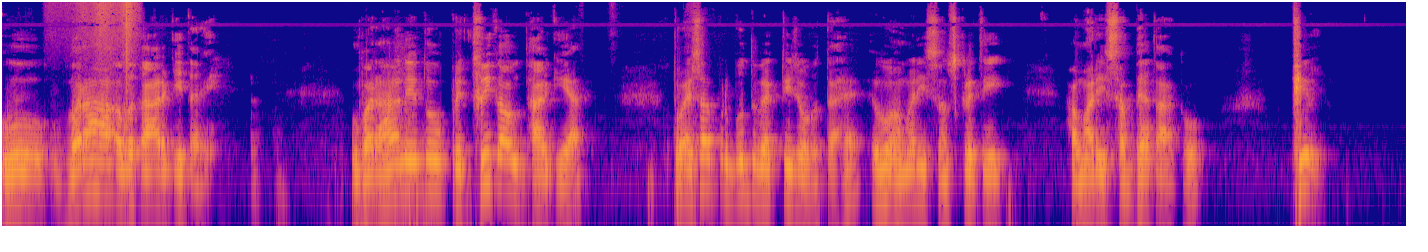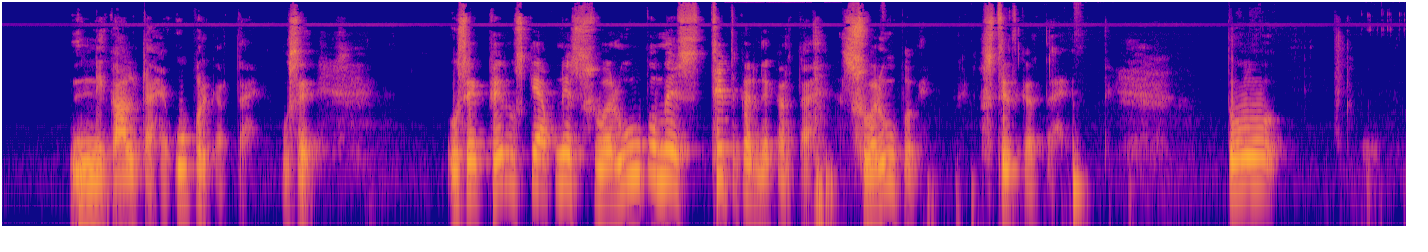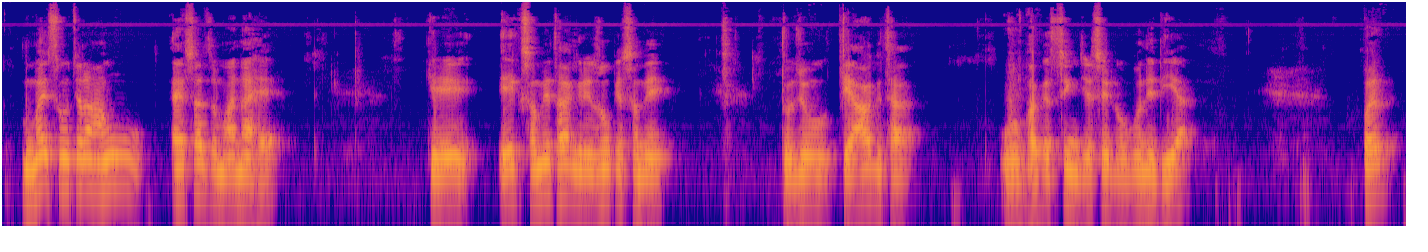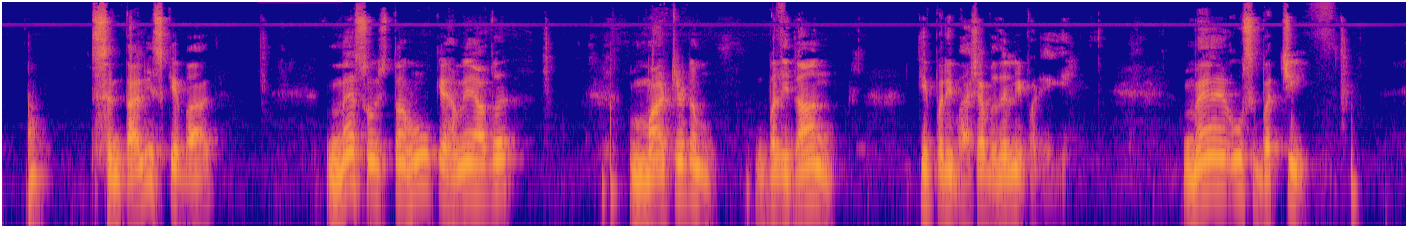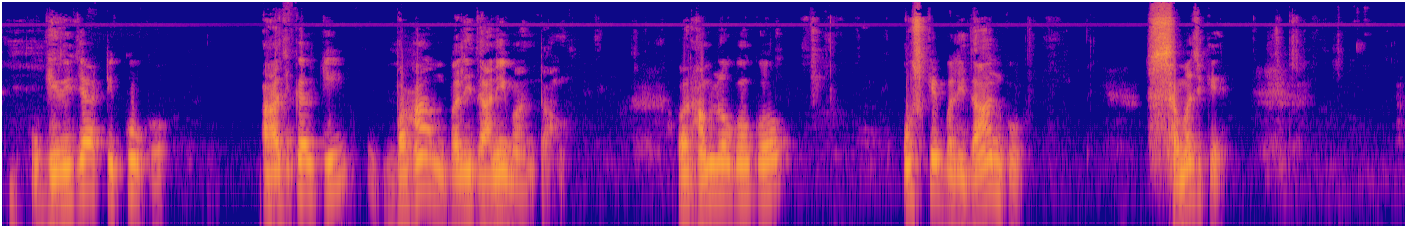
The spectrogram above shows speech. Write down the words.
वो वराह अवतार की तरह, वराह ने तो पृथ्वी का उद्धार किया तो ऐसा प्रबुद्ध व्यक्ति जो होता है, वो हमारी संस्कृति, हमारी सभ्यता को फिर निकालता है, ऊपर करता है, उसे उसे फिर उसके अपने स्वरूप में स्थित करने करता है, स्वरूप में स्थित करता है। तो मैं सोच रहा हूँ, ऐसा जमाना है कि एक समय था अंग्रेज़ों के समय तो जो त्याग था, वो भगत सिंह जैसे लोगों ने दिया। पर सैतालीस के बाद मैं सोचता हूँ कि हमें अब मार्टरडम बलिदान की परिभाषा बदलनी पड़ेगी। मैं उस बच्ची, गिरिजा टिक्कू को आजकल की महान बलिदानी मानता हूँ और हम लोगों को उसके बलिदान को समझ के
